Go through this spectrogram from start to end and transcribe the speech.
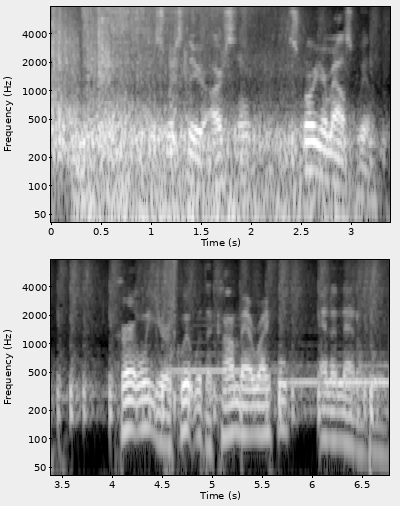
To switch through your arsenal, scroll your mouse wheel. Currently, you're equipped with a combat rifle and a nanobeam.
